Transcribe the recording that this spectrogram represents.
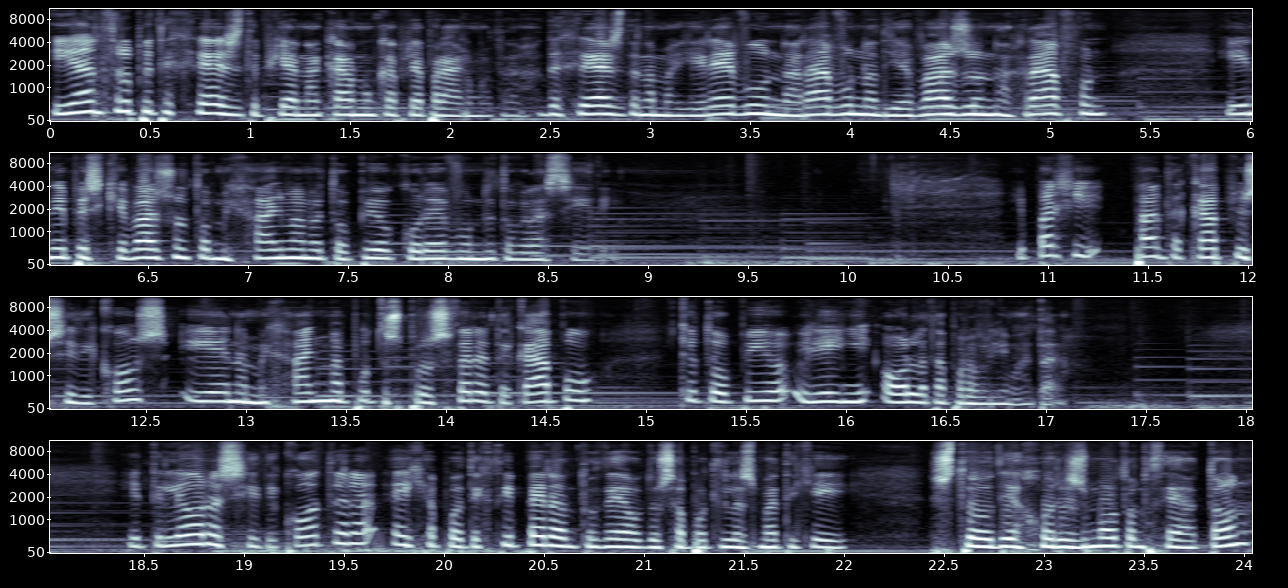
Οι άνθρωποι δεν χρειάζεται πια να κάνουν κάποια πράγματα. Δεν χρειάζεται να μαγειρεύουν, να ράβουν, να διαβάζουν, να γράφουν ή να επισκευάζουν το μηχάνημα με το οποίο κουρεύουν το γρασίδι. Υπάρχει πάντα κάποιος ειδικός ή ένα μηχάνημα που τους προσφέρεται κάπου και το οποίο λύνει όλα τα προβλήματα. Η τηλεόραση ειδικότερα έχει αποδειχθεί πέραν του δέοντος αποτελεσματική στο διαχωρισμό των θεατών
